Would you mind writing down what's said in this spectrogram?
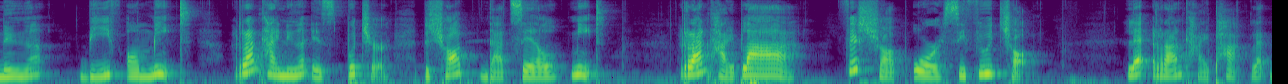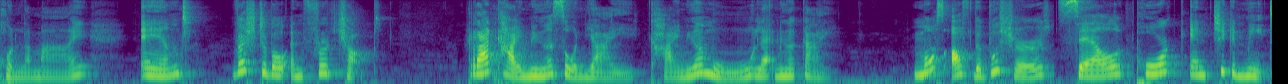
เนื้อ beef or meat ร้านขายเนื้อ is butcher the shop that sell meat ร้านขายปลา fish shop or seafood shop และร้านขายผักและผลไม้ and vegetable and fruit shops ร้านขายเนื้อส่วนใหญ่ ขายเนื้อหมูและเนื้อไก่ Most of the butchers sell pork and chicken meat.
